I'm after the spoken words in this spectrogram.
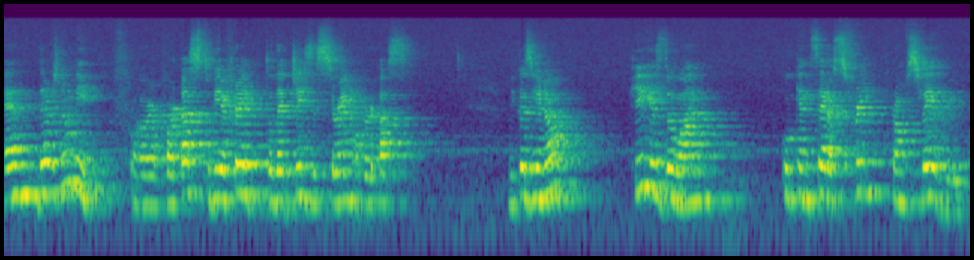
And there's no need for, for us to be afraid to let Jesus reign over us. Because you know, He is the one who can set us free from slavery,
